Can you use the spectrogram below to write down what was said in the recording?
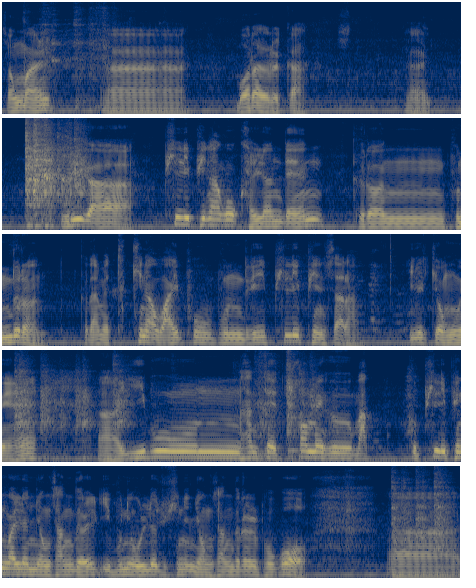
정말 아, 뭐라 그럴까? 아, 우리가 필리핀하고 관련된 그런 분들은 그 다음에 특히나 와이프 분들이 필리핀 사람일 경우에 아, 이분한테 처음에 그막그 필리핀 관련 영상들 이분이 올려주시는 영상들을 보고 아,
